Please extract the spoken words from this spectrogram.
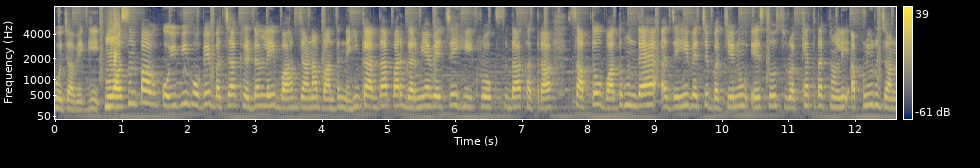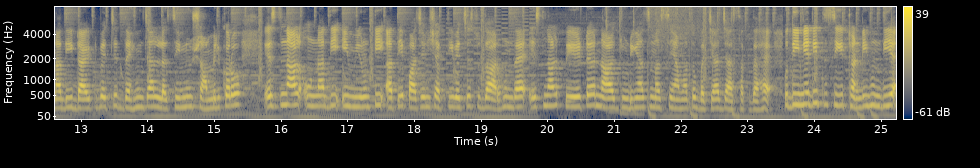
ਹੋ ਜਾਵੇਗੀ। ਮੌਸਮ ਭਾਵ ਕੋਈ ਵੀ ਹੋਵੇ, ਬੱਚਾ ਖੇਡਣ ਲਈ ਬਾਹਰ ਜਾਣਾ ਬੰਦ ਨਹੀਂ ਕਰਦਾ, ਪਰ ਗਰਮੀਆਂ ਵਿੱਚ ਹੀਟ ਰੋਕਸ ਦਾ ਖਤਰਾ ਸਭ ਤੋਂ ਵੱਧ ਹੁੰਦਾ ਹੈ। ਅਜਿਹੇ ਵਿੱਚ ਬੱਚੇ ਨੂੰ ਇਸ ਤੋਂ ਸੁਰੱਖਿਅਤ ਰੱਖਣ ਲਈ ਆਪਣੀ ਰੋਜ਼ਾਨਾ ਦੀ ਡਾਈਟ ਵਿੱਚ ਦਹੀਂ ਜਾਂ ਲੱਸੀ ਨੂੰ ਸ਼ਾਮਿਲ ਕਰੋ। ਇਸ ਨਾਲ ਉਹਨਾਂ ਦੀ ਇਮਿਊਨਿਟੀ ਅਤੇ ਪਾਚਨ ਸ਼ਕਤੀ ਵਿੱਚ ਸੁਧਾਰ ਹੁੰਦਾ ਹੈ। ਇਸ ਨਾਲ ਪੇਟ ਨਾਲ ਜੁੜੀਆਂ ਸਮੱਸਿਆਵਾਂ ਤੋਂ ਬਚਿਆ ਜਾ ਸਕਦਾ ਹੈ। ਪੁਦੀਨੇ ਦੀ ਤਸੀਰ ਠੰਡੀ ਹੁੰਦੀ ਹੈ।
